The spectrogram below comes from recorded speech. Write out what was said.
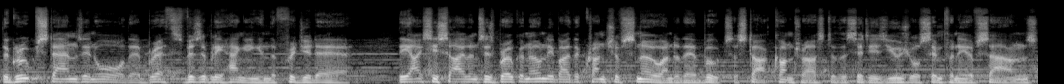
The group stands in awe, their breaths visibly hanging in the frigid air. The icy silence is broken only by the crunch of snow under their boots, a stark contrast to the city's usual symphony of sounds.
